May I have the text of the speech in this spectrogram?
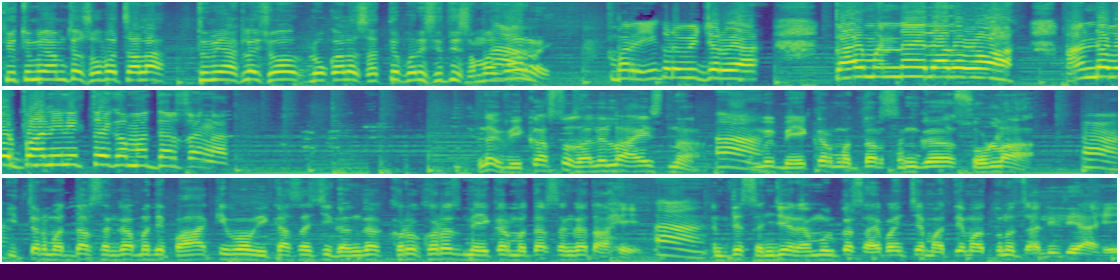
की तुम्ही आमच्यासोबत चला. तुम्ही असल्याशिवाय लोकांना सत्य परिस्थिती समजणार नाही. बर इकडे विचारूया. काय म्हणणं आहे दादा बाबा अंड्यावर पाणी निघतंय का मतदारसंघात? नाही विकास तो झालेला आहेच ना. हा. तुम्ही मेकर मतदारसंघ सोडला. इतर मतदारसंघामध्ये पहा किंवा विकासाची गंगा खरोखरच मेकर मतदारसंघात आहे. आणि ते संजय रामोलकर साहेबांच्या माध्यमातूनच झालेली आहे.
